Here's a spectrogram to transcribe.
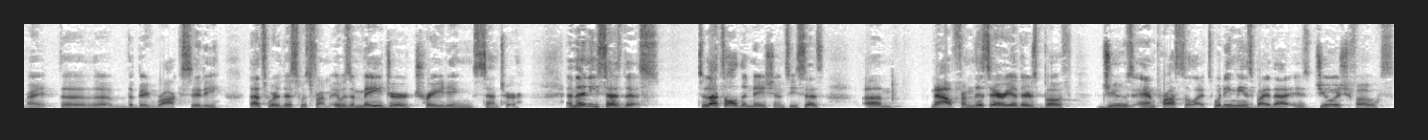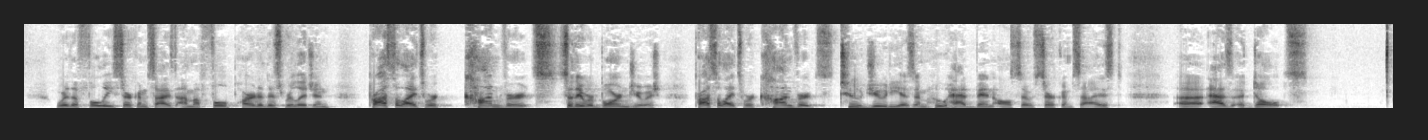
Right, the, the the big rock city. That's where this was from. It was a major trading center. And then he says this. So that's all the nations. He says, um, now, from this area, there's both Jews and proselytes. What he means by that is Jewish folks were the fully circumcised, I'm a full part of this religion. Proselytes were converts, so they were born Jewish. Proselytes were converts to Judaism who had been also circumcised uh, as adults.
